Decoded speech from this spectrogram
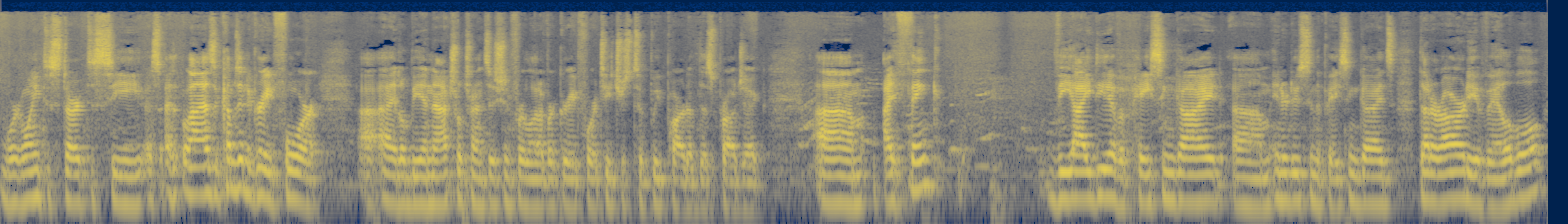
we're going to start to see, as, well, as it comes into grade four, uh, it'll be a natural transition for a lot of our grade four teachers to be part of this project. Um, I think the idea of a pacing guide, um, introducing the pacing guides that are already available,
